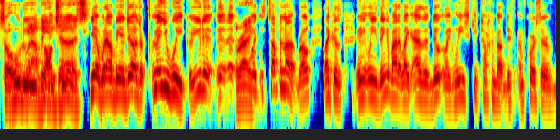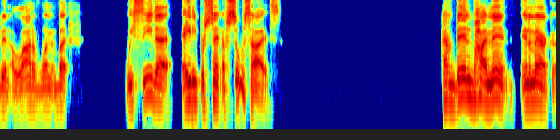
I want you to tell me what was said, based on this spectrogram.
so who do Without you being talk to? judged. Yeah, without being judged. Man, you weak or you did eh, eh, Right. Boy, just toughen up, bro. Like, cause when you think about it, like as a dude, like we keep talking about different. Of course, there have been a lot of women, but we see that eighty percent of suicides have been by men in America,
